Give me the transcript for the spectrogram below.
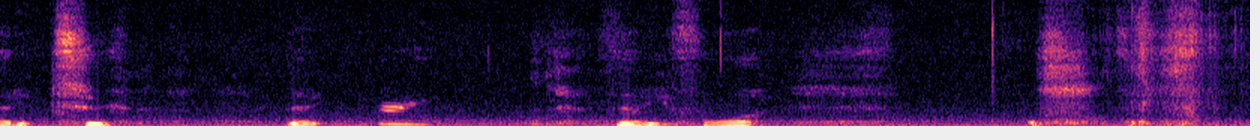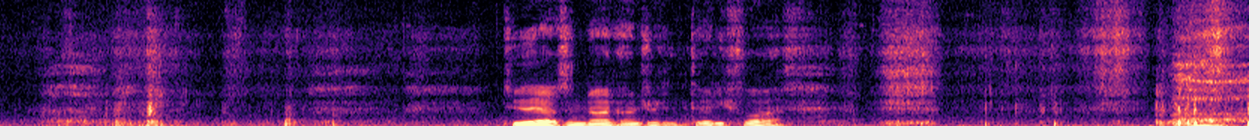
32, 33, 34, 2,935.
